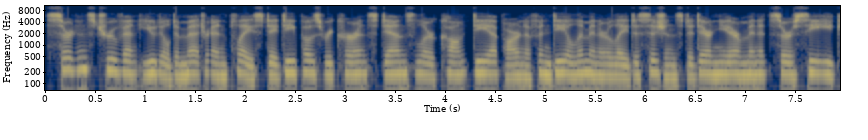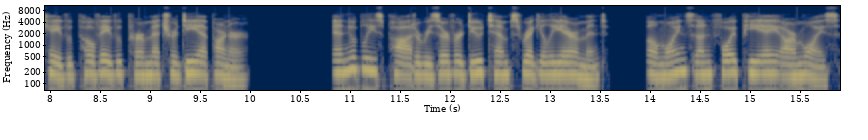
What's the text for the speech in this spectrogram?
Certains trouvent utile de mettre en place des dépôts récurrents dans leur compte d'épargne afin d'éliminer les décisions de dernière minute sur ce que vous pouvez vous permettre d'épargner. N'oubliez pas de réserver du temps régulièrement, au moins une fois par mois,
